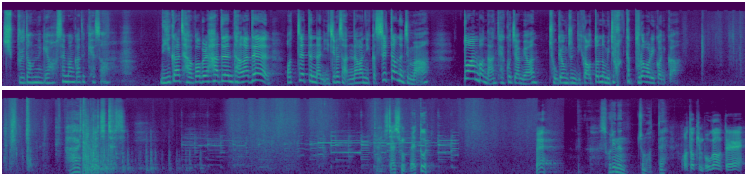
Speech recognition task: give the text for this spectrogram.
쥐뿔도 없는 게 허세만 가득해서. 네가 작업을 하든 당하든 어쨌든 난 이 집에서 안 나가니까 쓸데없는 짓 마. 또 한 번 나한테 해코지하면 조경준 네가 어떤 놈인지 확 다 불어버릴 거니까. 아, 그래 진짜. 야, 이 자식은 왜 또? 왜? 소리는 좀 어때? 어떻긴 뭐가 어때?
